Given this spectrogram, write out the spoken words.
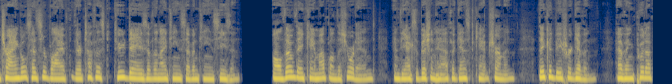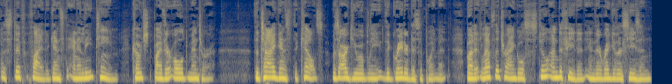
Triangles had survived their toughest two days of the 1917 season. Although they came up on the short end in the exhibition half against Camp Sherman, they could be forgiven, having put up a stiff fight against an elite team coached by their old mentor. The tie against the Celts was arguably the greater disappointment, but it left the Triangles still undefeated in their regular season,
